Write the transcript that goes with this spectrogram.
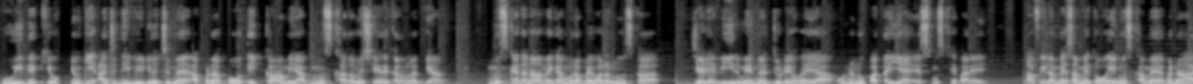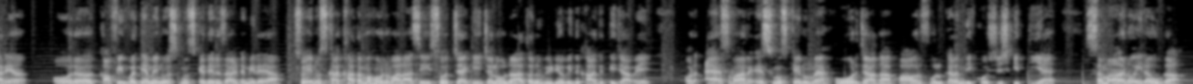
ਪੂਰੀ ਦੇਖਿਓ, ਕਿਉਂਕਿ ਅੱਜ ਦੀ ਵੀਡੀਓ 'ਚ ਮੈਂ ਆਪਣਾ ਬਹੁਤ ਹੀ ਕਾਮਯਾਬ ਨੁਸਖਾ ਤੁਹਾਨੂੰ ਸ਼ੇਅਰ ਕਰਨ ਲੱਗਿਆ। ਨੁਸਖੇ ਦਾ ਨਾਮ ਹੈਗਾ ਮੁਰੱਬੇ ਵਾਲਾ ਨੁਸਖਾ, ਜਿਹੜੇ ਵੀਰ ਮੇਰੇ ਨਾਲ ਜੁੜੇ ਹੋਏ ਆ, ਉਹਨਾਂ ਨੂੰ ਪਤਾ ਹੀ ਹੈ ਇਸ ਨੁਸਖੇ ਬਾਰੇ। ਕਾਫੀ ਲੰਬੇ ਸਮੇਂ ਤੋਂ ਇਹ ਨੁਸਖਾ ਮੈਂ ਬਣਾ ਰਿਹਾ ਔਰ ਕਾਫੀ ਵਧੀਆ ਮੈਨੂੰ ਇਸ ਨੁਸਖੇ ਦੇ ਰਿਜ਼ਲਟ ਮਿਲੇ ਆ। ਸੋ ਇਹ ਨੁਸਖਾ ਖਤਮ ਹੋਣ ਵਾਲਾ ਸੀ। ਸੋਚਿਆ ਕਿ ਚਲੋ ਨਾਲ ਤੁਹਾਨੂੰ ਵੀਡੀਓ ਵੀ ਦਿਖਾ ਦਿੱਤੀ ਜਾਵੇ। ਔਰ ਇਸ ਵਾਰ ਇਸ ਨੁਸਖੇ ਨੂੰ ਮੈਂ ਹੋਰ ਜ਼ਿਆਦਾ ਪਾਵਰਫੁਲ ਕਰਨ ਦੀ ਕੋਸ਼ਿਸ਼ ਕੀਤੀ ਹੈ। ਸਮਾਨ ਉਹੀ ਰਹੂਗਾ।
